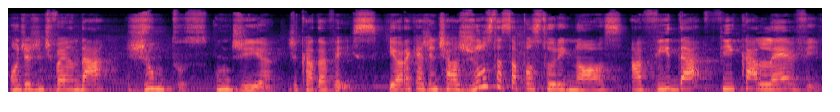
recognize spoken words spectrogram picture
onde a gente vai andar juntos, um dia de cada vez. E a hora que a gente ajusta essa postura em nós, a vida fica leve,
